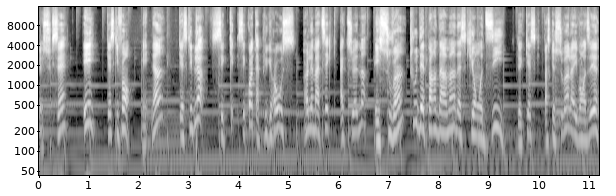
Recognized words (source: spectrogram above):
Le succès et qu'est-ce qu'ils font? Maintenant, Qu'est-ce qui bloque? C'est quoi ta plus grosse problématique actuellement? Et souvent, tout dépendamment de ce qu'ils ont dit, de qu'est-ce parce que souvent là ils vont dire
